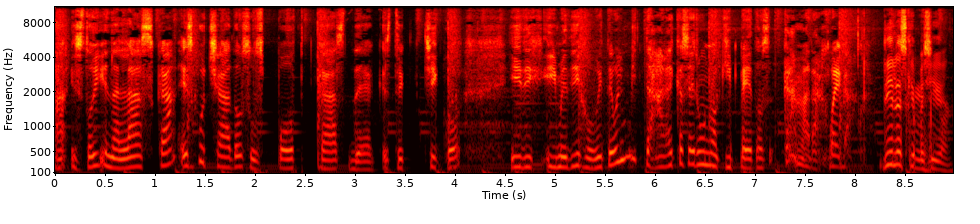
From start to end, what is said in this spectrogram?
Ah, estoy en Alaska, he escuchado sus podcasts de este chico y, y me dijo, te voy a invitar, hay que hacer uno aquí, pedos. Cámara, juega. Diles que me sigan.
